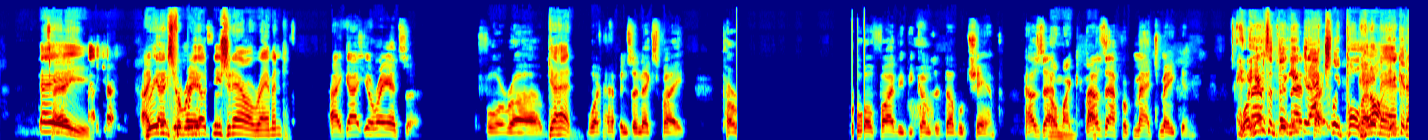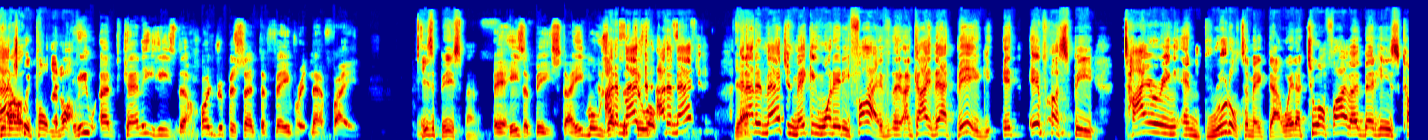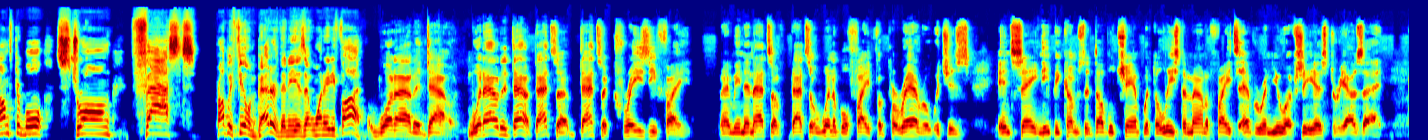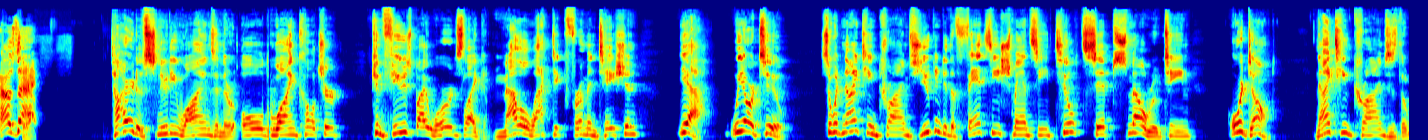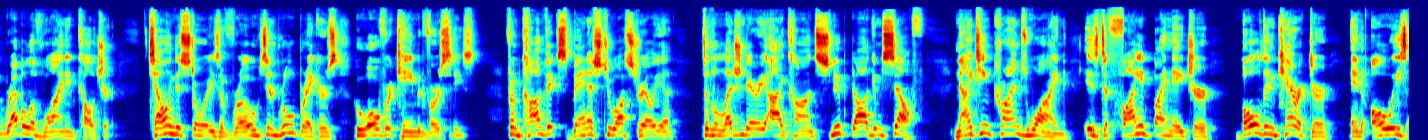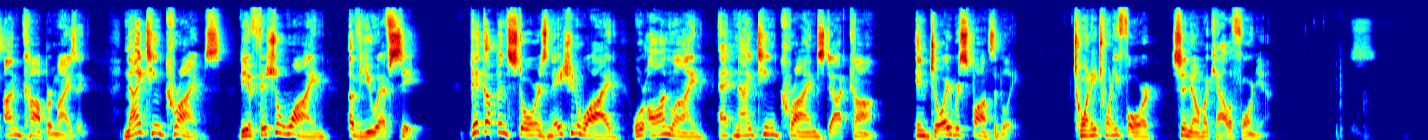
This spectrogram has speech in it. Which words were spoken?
Hey. I got, I Greetings got your from Rio answer. de Janeiro, Raymond. I got your answer for uh, Go ahead. what happens the next fight. Peru 205, he becomes a double champ. How's that? Oh my God. How's that for matchmaking? What Here's the thing: he could fight? actually pull that Hey, off. man, he could you know- actually pull that off. He, uh, Kenny, he's the hundred percent the favorite in that fight. He's a beast, man. Yeah, he's a beast. Uh, he moves I'd up imagine. to two. I'd imagine. Yeah. And I'd imagine making 185, a guy that big, it it must be tiring and brutal to make that weight. At 205, I bet he's comfortable, strong, fast, probably feeling better than he is at 185. Without a doubt. Without a doubt. That's a that's a crazy fight. I mean, and that's a that's a winnable fight for Pereira, which is insane. He becomes the double champ with the least amount of fights ever in UFC history. How's that? How's that? Tired of snooty wines and their old wine culture? Confused by words like malolactic fermentation? Yeah, we are too. So with 19 Crimes, you can do the fancy schmancy tilt sip smell routine or don't. 19 Crimes is the rebel of wine and culture, telling the stories of rogues and rule breakers who overcame adversities. From convicts banished to Australia to the legendary icon Snoop Dogg himself, 19 Crimes wine is defiant by nature, bold in character, and always uncompromising. 19 Crimes, the official wine of UFC. Pick up in stores nationwide or online at 19crimes.com. Enjoy responsibly. 2024, Sonoma, California.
